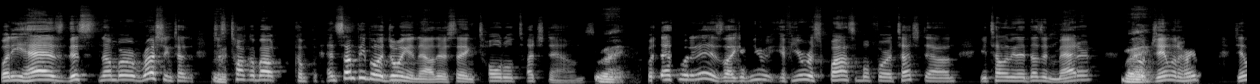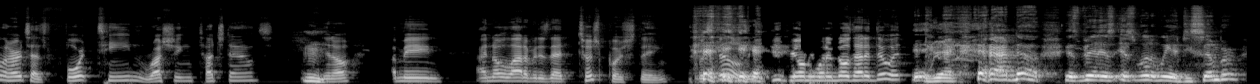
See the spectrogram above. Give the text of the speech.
But he has this number of rushing touchdowns. Just Right. talk about, comp- and some people are doing it now. They're saying total touchdowns. right. But that's what it is. Like if you if you're responsible for a touchdown, you're telling me that doesn't matter. You know, Jalen Hurts. Jalen Hurts has 14 rushing touchdowns. Mm. You know, I mean, I know a lot of it is that tush push thing, but still, he's the only one who knows how to do it. Exactly. I know. It's been it's, it's what are we in December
